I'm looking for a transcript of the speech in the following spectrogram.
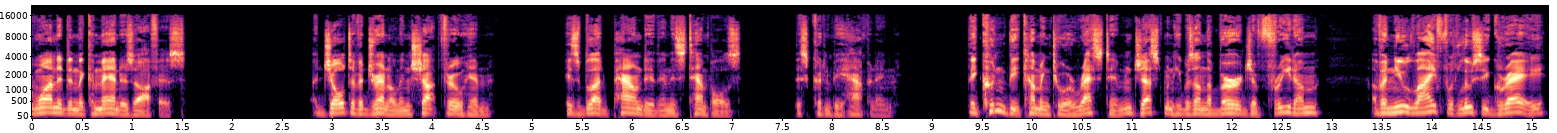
wanted in the commander's office. A jolt of adrenaline shot through him. His blood pounded in his temples. This couldn't be happening. They couldn't be coming to arrest him just when he was on the verge of freedom, of a new life with Lucy Gray.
